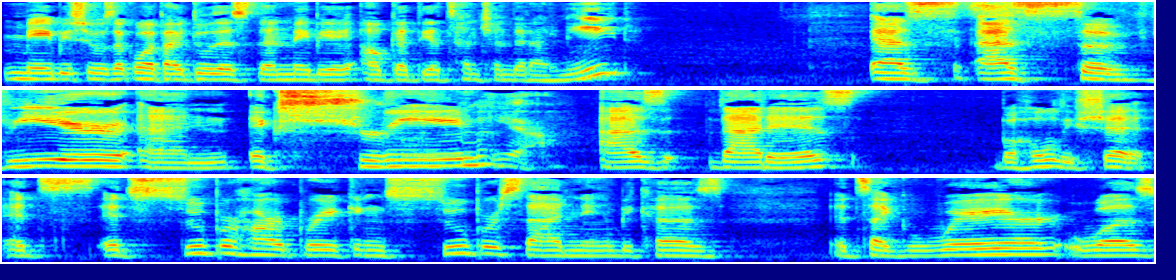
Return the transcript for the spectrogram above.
maybe she was like oh if i do this then maybe i'll get the attention that i need as as severe and extreme Yeah. as that is but holy shit it's it's super heartbreaking super saddening because it's like where was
